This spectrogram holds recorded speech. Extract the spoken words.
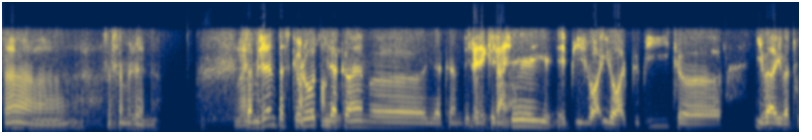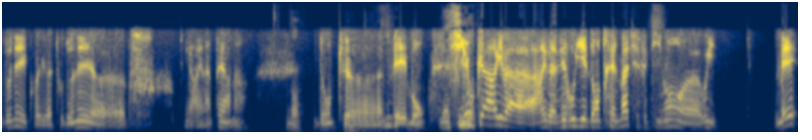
ça, ça, ça me gêne. Ouais. Ça me gêne parce que l'autre, il a quand même, euh, il a quand même des bonnes qualités. Et puis, il aura, il aura le public. euh, il va, il va tout donner, quoi. Il va tout donner. euh, pff, il a rien à perdre. hein. Bon. Donc, euh, mais bon, Mais si sinon, Lucas arrive à, arrive à verrouiller d'entrée le match, effectivement, euh, oui. Mais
